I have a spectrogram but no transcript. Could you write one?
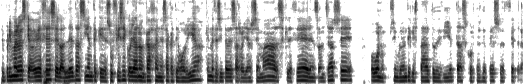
El primero es que a veces el atleta siente que su físico ya no encaja en esa categoría, que necesita desarrollarse más, crecer, ensancharse, o bueno, simplemente que está harto de dietas, cortes de peso, etc.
